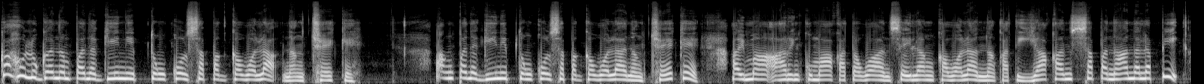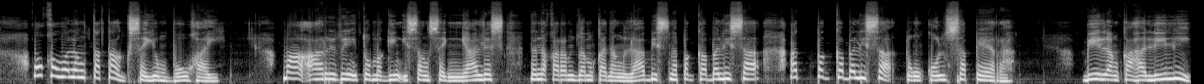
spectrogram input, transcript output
Kahulugan ng panaginip tungkol sa pagkawala ng tseke. Ang panaginip tungkol sa pagkawala ng tseke ay maaaring kumakatawan sa ilang kawalan ng katiyakan sa pananalapi o kawalang tatag sa iyong buhay. Maaari rin ito maging isang senyales na nakaramdam ka ng labis na pagkabalisa at pagkabalisa tungkol sa pera. Bilang kahalili,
